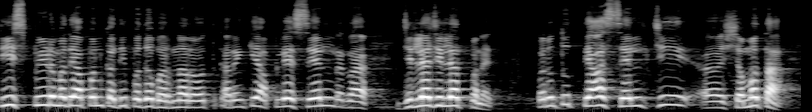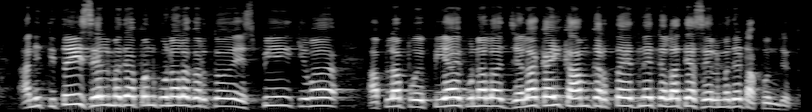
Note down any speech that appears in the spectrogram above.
ती स्पीडमध्ये आपण कधी पदं भरणार आहोत? कारण की आपले सेल रा जिल्ह्या जिल्ह्यात पण आहेत. परंतु त्या सेलची क्षमता आणि तिथंही सेलमध्ये आपण कोणाला करतो एस पी किंवा आपला पी आय कुणाला ज्याला काही काम करता येत नाही त्याला त्या सेलमध्ये टाकून देतो.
